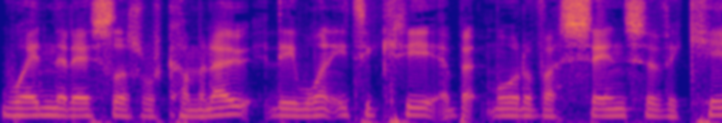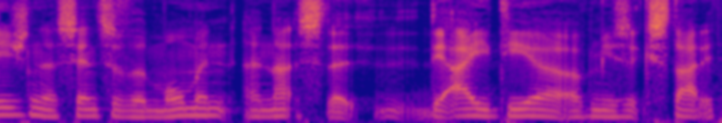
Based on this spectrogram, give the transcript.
when the wrestlers were coming out, they wanted to create a bit more of a sense of occasion, a sense of the moment, and that's the the idea of music started.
